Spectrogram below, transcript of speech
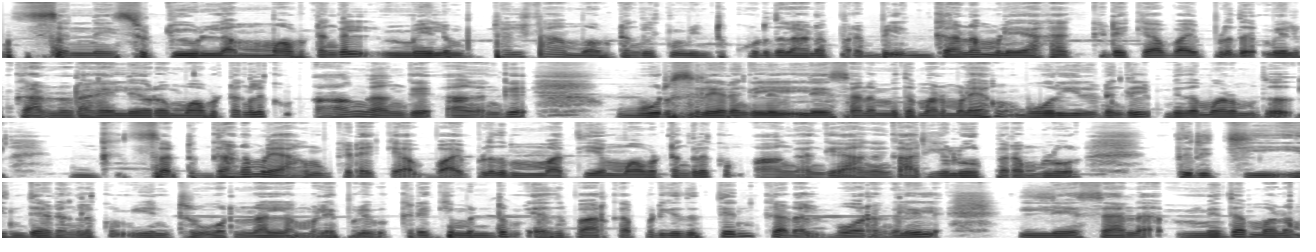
சென்னை சுற்றியுள்ள மாவட்டங்கள் மேலும் டெல்டா மாவட்டங்களுக்கும் இன்று கூடுதலான பரப்பில் கனமழையாக கிடைக்க வாய்ப்புள்ளது. மேலும் கர்நாடக எல்லையோர மாவட்டங்களுக்கும் ஆங்காங்கே ஆங்காங்கே ஒரு சில இடங்களில் லேசான மிதமான மழையாகவும் ஓரிரு இடங்களில் மிதமான முதல் சற்று கனமழையாகவும் கிடைக்க வாய்ப்புள்ளது. மத்திய மாவட்டங்களுக்கும் ஆங்காங்கே ஆங்காங்கே அரியலூர் பெரம்பலூர் திருச்சி இந்த இடங்களுக்கும் இன்று ஒரு நல்ல மழைப்பொழிவு கிடைக்கும் என்றும் எதிர்பார்க்கப்படுகிறது. தென்கடல் ஓரங்களில் லேசான மிதமான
